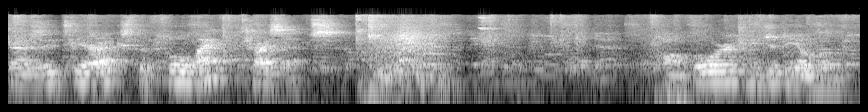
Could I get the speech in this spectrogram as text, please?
TRX, the full length triceps. Palm forward, hinge at the elbow.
